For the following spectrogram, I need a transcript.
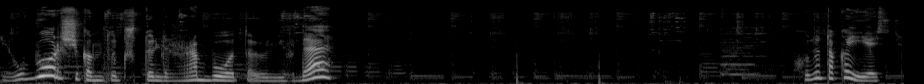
И уборщиком тут что ли работаю у них, да? Походу так и есть.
